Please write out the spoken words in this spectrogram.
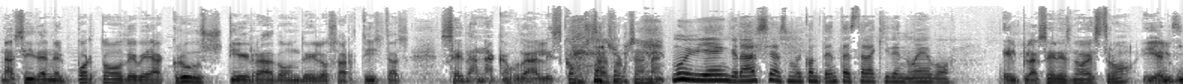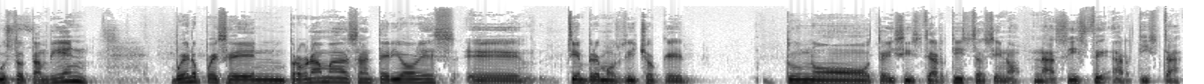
nacida en el puerto de Veracruz, tierra donde los artistas se dan a caudales. ¿Cómo estás, Roxana? Muy bien, gracias. Muy contenta de estar aquí de nuevo. El placer es nuestro y el gusto también. Bueno, pues en programas anteriores eh, siempre hemos dicho que tú no te hiciste artista, sino naciste artista.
